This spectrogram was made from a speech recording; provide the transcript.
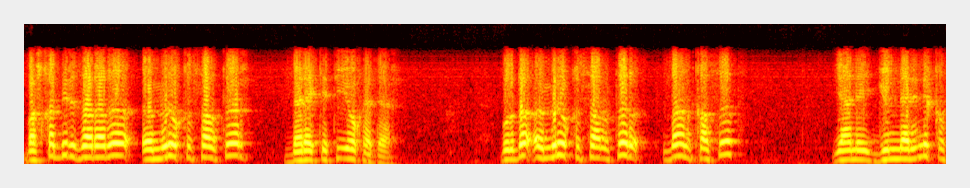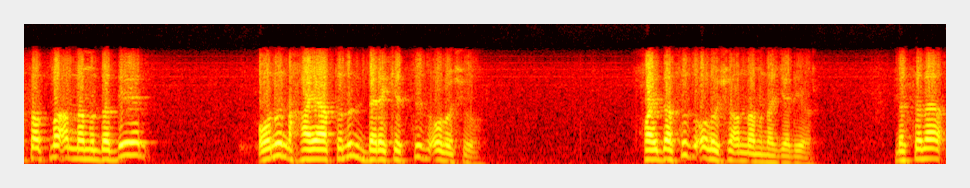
Başka bir zararı ömrü kısaltır, bereketi yok eder. Burada ömrü kısaltırdan kasıt yani günlerini kısaltma anlamında değil onun hayatının bereketsiz oluşu faydasız oluşu anlamına geliyor. Mesela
